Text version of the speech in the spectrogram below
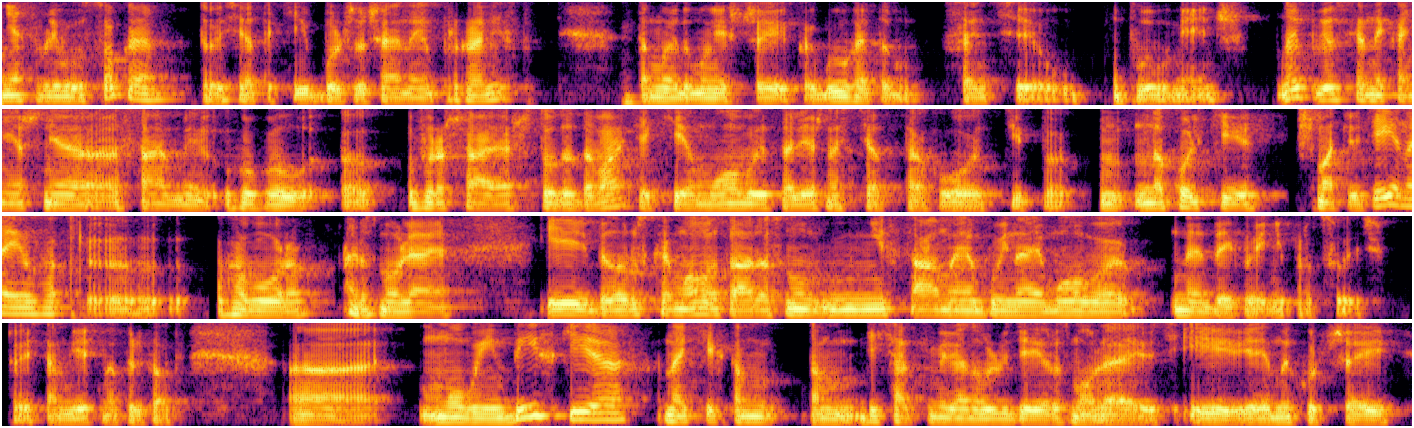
не асабліва высокая то есть я такі больш звычайны праграміст там я думаю яшчэ как бы ў гэтым сэнсе уплыву менш Ну і плюс яны канешне самі Google вырашае што дадаваць якія мовы залежнасці ад таго типа наколькі шмат людзей на іх гавора размаўляе і беларуская мова зараз ну не самая буйная мова на якой не працуюць то есть там есть напрыклад мовы індыйскія на якіх там там десяткі мільёнаў людзей размаўляюць і яны хутчэй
